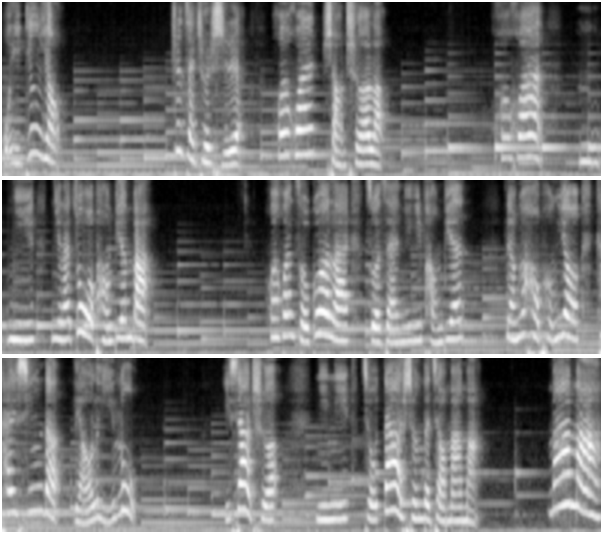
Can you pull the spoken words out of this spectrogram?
我一定要。正在这时，欢欢上车了。欢欢，嗯，你你来坐我旁边吧。欢欢走过来，坐在妮妮旁边，两个好朋友开心的聊了一路。一下车，妮妮就大声的叫妈妈：“妈妈，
